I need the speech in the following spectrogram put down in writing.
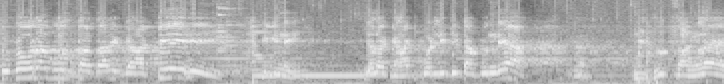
तुकवरा बोलतात अरे घाटे हे. ठीक नाही? ज्याला घाट पडली ती टाकून द्या. आणि दूध चांगला आहे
